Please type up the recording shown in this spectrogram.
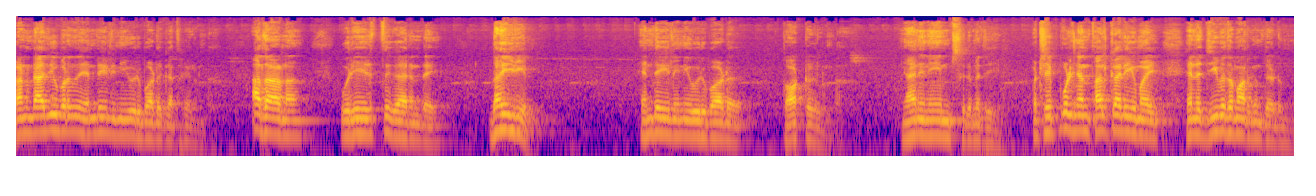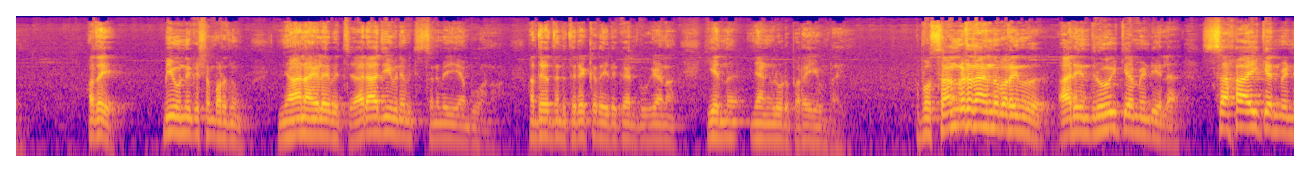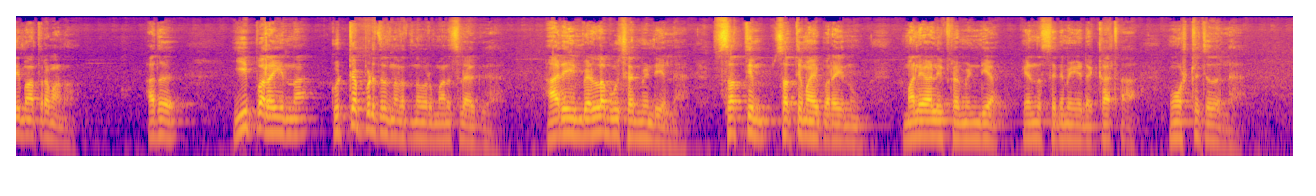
കാരണം രാജീവ് പറഞ്ഞത് എന്റെ ഇനി ഒരുപാട് കഥകളുണ്ട്. അതാണ് ഒരു എഴുത്തുകാരന്റെ ധൈര്യം. എന്റെ ഇനി ഒരുപാട് തോട്ടുകളുണ്ട്. ഞാനിനിയും സിനിമ ചെയ്യും. പക്ഷേ ഇപ്പോൾ ഞാൻ താൽക്കാലികമായി എന്റെ ജീവിതമാർഗം തേടുന്നു. അതെ ബി ഉണ്ണികൃഷ്ണൻ പറഞ്ഞു ഞാൻ അയാളെ വെച്ച് ആ രാജീവിനെ വെച്ച് സിനിമ ചെയ്യാൻ പോവാണ്. അദ്ദേഹത്തിന്റെ തിരക്കഥ എടുക്കാൻ പോവുകയാണ് എന്ന് ഞങ്ങളോട് പറയുകയുണ്ടായി. അപ്പോൾ സംഘടന എന്ന് പറയുന്നത് ആരെയും ദ്രോഹിക്കാൻ വേണ്ടിയല്ല സഹായിക്കാൻ വേണ്ടി മാത്രമാണ്. അത് ഈ പറയുന്ന കുറ്റപ്പെടുത്തൽ നടത്തുന്നവർ മനസ്സിലാക്കുക. ആരെയും വെള്ളപൂശാൻ വേണ്ടിയല്ല. സത്യം സത്യമായി പറയുന്നു മലയാളി ഫ്രം ഇന്ത്യ എന്ന സിനിമയുടെ കഥ മോഷ്ടിച്ചതല്ല.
